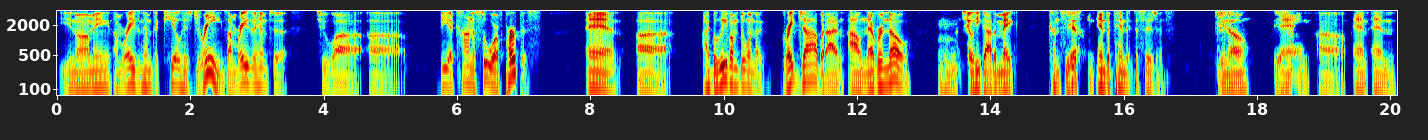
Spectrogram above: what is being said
You know what I mean? I'm raising him to kill his dreams. I'm raising him to to uh uh be a connoisseur of purpose. And uh I believe I'm doing a great job, but I I'll never know Mhm. until he got to make consistent independent decisions. You know? Yeah. And uh and and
